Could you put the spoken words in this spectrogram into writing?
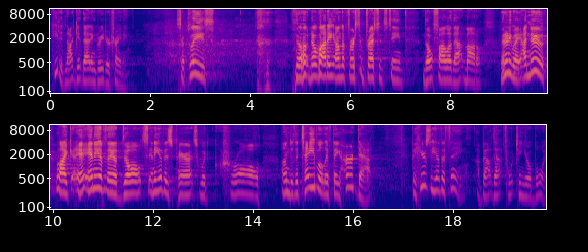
he did not get that in greeter training. So please, no, nobody on the first impressions team, don't follow that model. But anyway, I knew like any of the adults, any of his parents would crawl under the table if they heard that. But here's the other thing about that 14 year old boy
